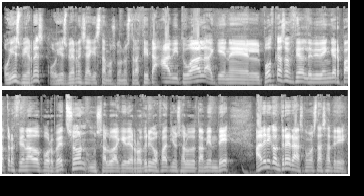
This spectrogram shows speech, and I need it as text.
hoy es viernes, hoy es viernes y aquí estamos con nuestra cita habitual aquí en el podcast oficial de Vivenger patrocinado por Betson. Un saludo aquí de Rodrigo Fati y un saludo también de Adri Contreras. ¿Cómo estás, Adri?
